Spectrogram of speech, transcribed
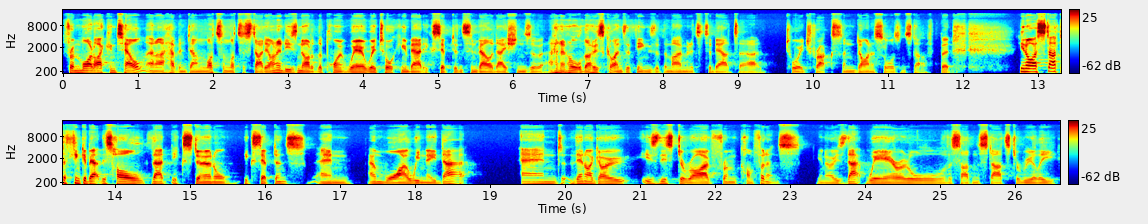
from what I can tell, and I haven't done lots and lots of study on it, he's not at the point where we're talking about acceptance and validations and all those kinds of things at the moment. It's about uh, toy trucks and dinosaurs and stuff. But you know, I start to think about this whole that external acceptance and and why we need that. And then I go, is this derived from confidence? You know, is that where it all of a sudden starts to really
